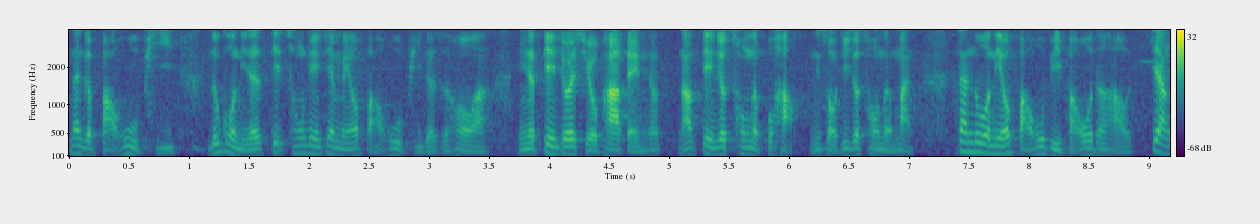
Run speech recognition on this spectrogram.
那个保护皮，如果你的电充电线没有保护皮的时候啊，你的电就会修怕电，然后电就充的不好，你手机就充的慢。但如果你有保护皮保护的好，降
